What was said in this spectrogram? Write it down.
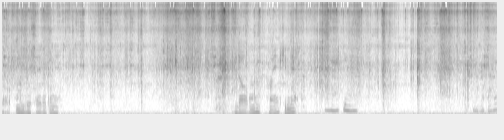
ดอกมันดูใส่แล้วตัวนี้ ดอกมันหอยกินแล้วเอาไว้กินเลยเอาไปเอาไว้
